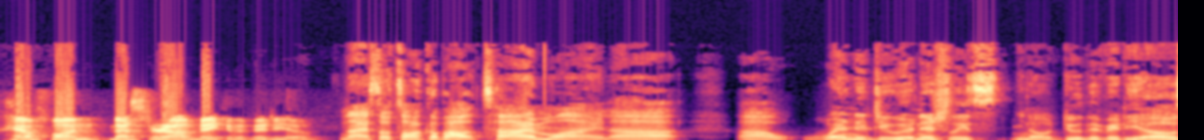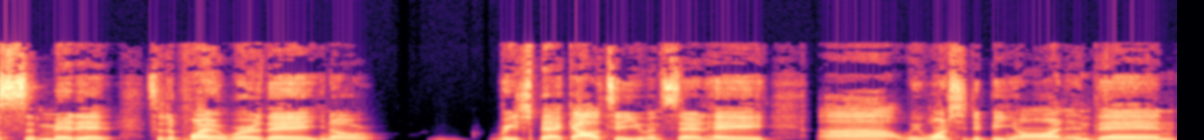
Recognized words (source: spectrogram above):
have fun messing around making a video. Nice. So talk about timeline. Uh, uh, when did you initially, you know, do the video, submit it to the point where they, you know, reached back out to you and said, "Hey, uh, we want you to be on," and then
